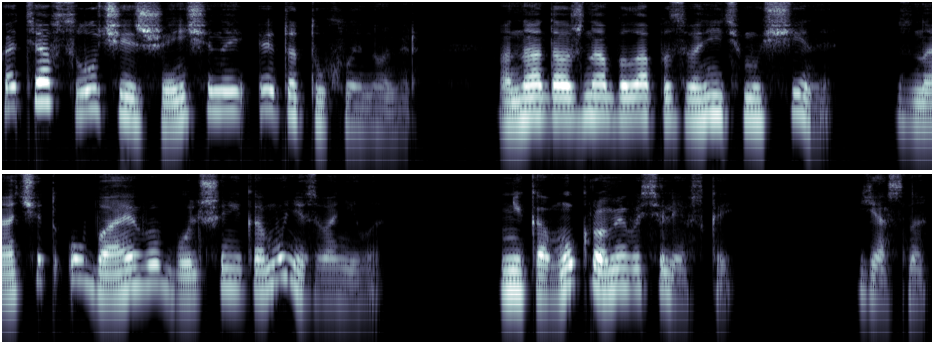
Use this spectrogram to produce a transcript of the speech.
Хотя в случае с женщиной это тухлый номер. Она должна была позвонить мужчине. Значит, Убаева больше никому не звонила. Никому, кроме Василевской. Ясно.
